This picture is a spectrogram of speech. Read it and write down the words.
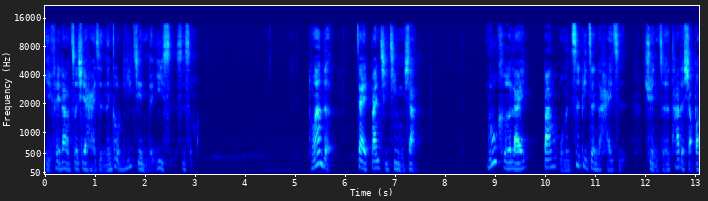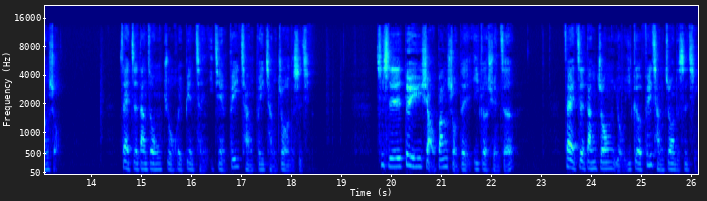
也可以让这些孩子能够理解你的意思是什么。同样的，在班级经营上，如何来帮我们自闭症的孩子选择他的小帮手？在这当中就会变成一件非常非常重要的事情。其实，对于小帮手的一个选择，在这当中有一个非常重要的事情，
